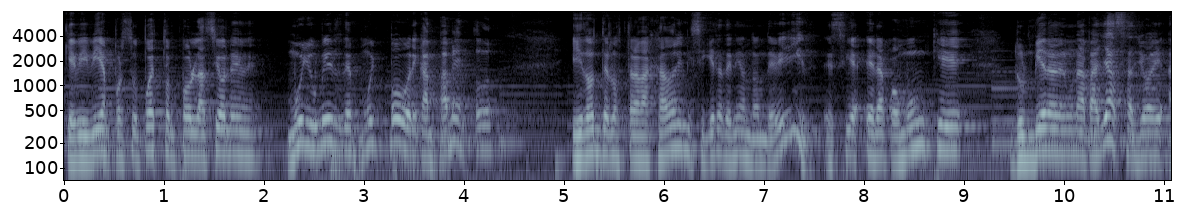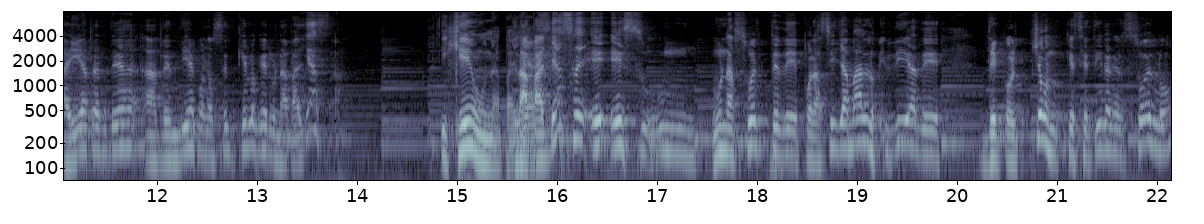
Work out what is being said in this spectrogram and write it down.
que vivían, por supuesto, en poblaciones muy humildes, muy pobres, campamentos, y donde los trabajadores ni siquiera tenían donde vivir. Decía, era común que durmieran en una payasa. Yo ahí aprendí, aprendí a conocer qué es lo que era una payasa. ¿Y qué es una payasa? La payasa e, es, una suerte de, por así llamarlo hoy día, de, colchón que se tira en el suelo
